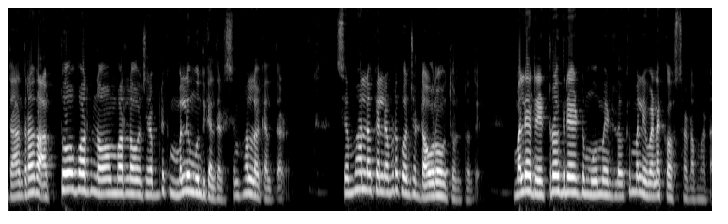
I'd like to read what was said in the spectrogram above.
దాని తర్వాత అక్టోబర్ నవంబర్లో వచ్చినప్పటికి మళ్ళీ ముందుకు వెళ్తాడు సింహంలోకి వెళ్తాడు. సింహంలోకి వెళ్ళినప్పుడు కొంచెం డౌన్ అవుతుంటుంది. మళ్ళీ రెట్రోగ్రేడ్ మూమెంట్లోకి మళ్ళీ వెనక్కి వస్తాడు అనమాట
